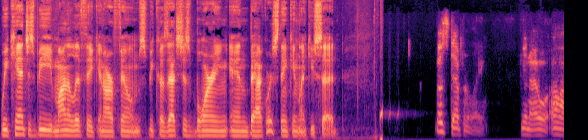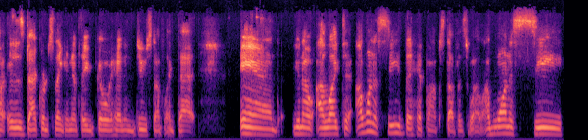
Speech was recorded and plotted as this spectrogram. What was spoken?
we can't just be monolithic in our films because that's just boring and backwards thinking like you said. Most definitely. You know uh, it is backwards thinking if they go ahead and do stuff like that. And you know i like to i want to see the hip-hop stuff as well. I want to see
